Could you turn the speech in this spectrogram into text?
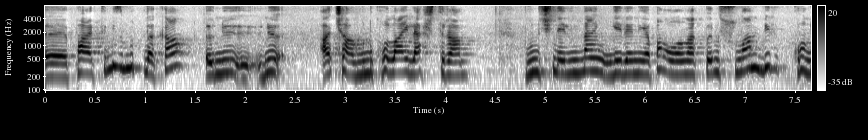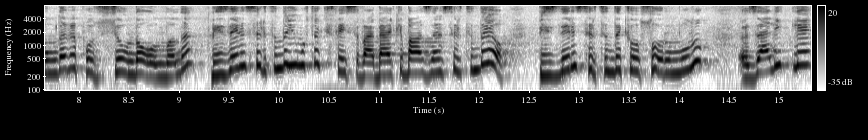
e, partimiz mutlaka önünü açan, bunu kolaylaştıran, bunun için elinden geleni yapan olanaklarını sunan bir konumda ve pozisyonda olmalı. Bizlerin sırtında yumurta küfesi var. Belki bazılarının sırtında yok. Bizlerin sırtındaki o sorumluluk özellikle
